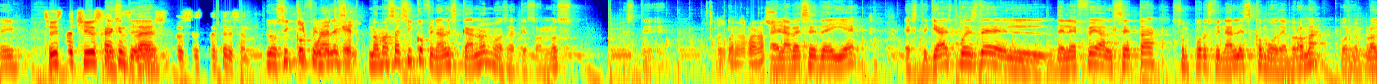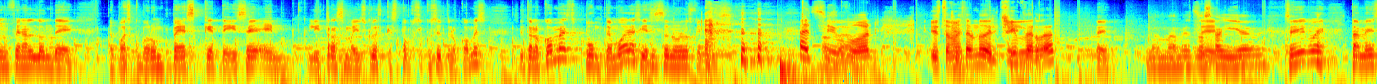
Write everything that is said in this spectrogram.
Sí. Sí, está chido, es hack and Este- slash, entonces está interesante. Los cinco Y finales, nomás hay cinco finales canon, o sea que son los este los buenos, buenos. el ABCD y E. Este, ya después del, del F al Z son puros finales como de broma. Por ejemplo, hay un final donde te puedes comer un pez que te dice en letras mayúsculas que es tóxico si te lo comes. Si te lo comes, pum, te mueres y ese es uno de los finales. Ah, Simón. Y también está uno del chip, Sí. ¿verdad? Sí. No mames, no Sí. sabía, güey. Sí, güey. También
